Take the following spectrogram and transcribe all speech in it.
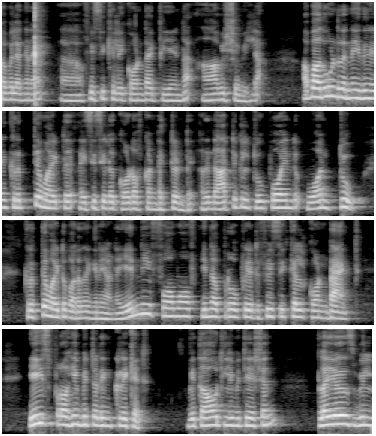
തമ്മിൽ അങ്ങനെ ഫിസിക്കലി കോൺടാക്ട് ചെയ്യേണ്ട ആവശ്യമില്ല. അപ്പോൾ അതുകൊണ്ട് തന്നെ ഇതിന് കൃത്യമായിട്ട് ഐ സി സിയുടെ കോഡ് ഓഫ് കണ്ടക്റ്റ് ഉണ്ട്. അതിന്റെ article two point one two കൃത്യമായിട്ട് പറയുന്നത് എങ്ങനെയാണ്? Any form of inappropriate physical contact is prohibited in cricket without limitation players will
